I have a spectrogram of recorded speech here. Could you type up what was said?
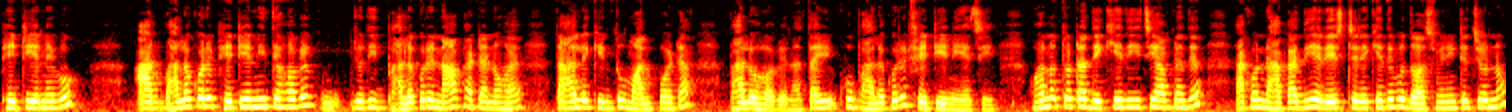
ফেটিয়ে নেব। আর ভালো করে ফেটিয়ে নিতে হবে। যদি ভালো করে না ফাটানো হয়, তাহলে কিন্তু মালপোয়াটা ভালো হবে না। তাই খুব ভালো করে ফেটিয়ে নিয়েছি। ঘনত্বটা দেখিয়ে দিয়েছি আপনাদের। এখন ঢাকা দিয়ে রেস্টে রেখে দেবো দশ মিনিটের জন্য।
